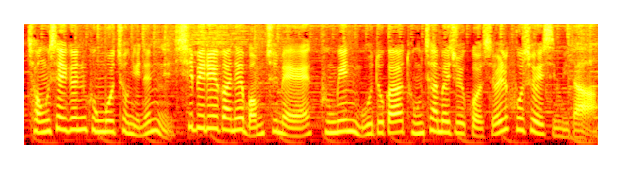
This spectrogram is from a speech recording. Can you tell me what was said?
정세균 국무총리는 11일간의 멈춤에 국민 모두가 동참해 줄 것을 호소했습니다.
